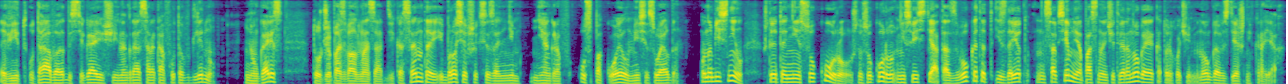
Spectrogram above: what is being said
вид удава, достигающий иногда сорока футов в длину. Но Гаррис Тут же позвал назад Дика Сента и бросившихся за ним негров успокоил миссис Уэлдон. Он объяснил, что это не сукуру, что сукуру не свистят, а звук этот издает совсем не опасное четвероногое, которых очень много в здешних краях.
